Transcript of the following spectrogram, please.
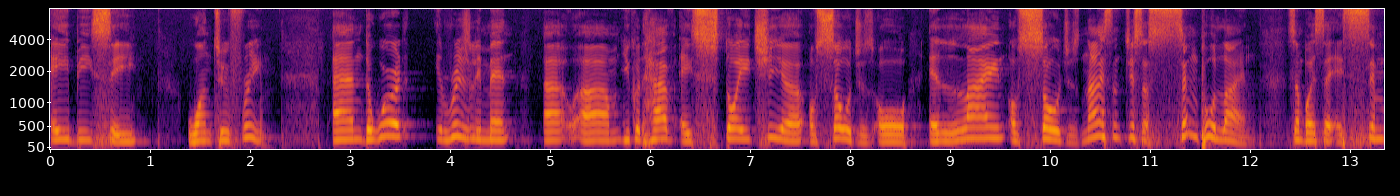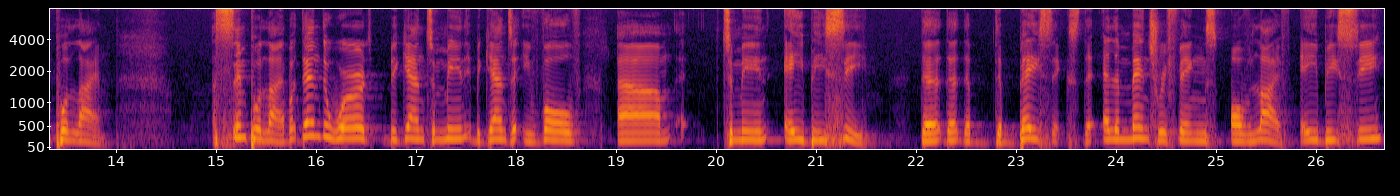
ABC, one, two, three. And the word originally meant uh, um, you could have a stoicheia of soldiers or a line of soldiers. Nice and just a simple line. Somebody say a simple line a simple line. But then the word began to mean, it began to evolve um, to mean ABC, the, the, the, the, basics, the elementary things of life. ABC,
